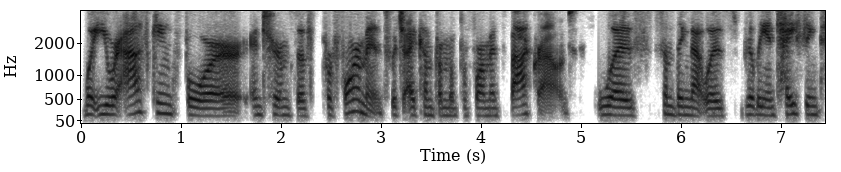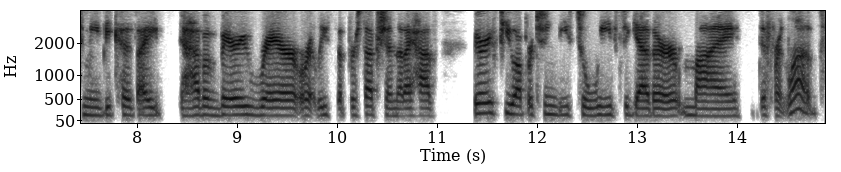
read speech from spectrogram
what you were asking for in terms of performance, which I come from a performance background, was something that was really enticing to me because I have a very rare, or at least the perception that I have very few opportunities to weave together my different loves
